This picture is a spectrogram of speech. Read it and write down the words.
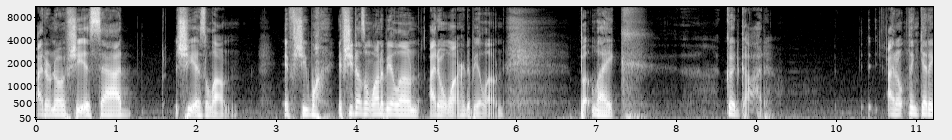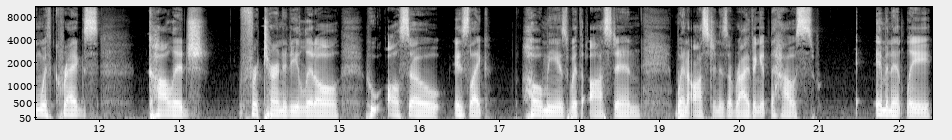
I don't know if she is sad. She is alone if she wa- if she doesn't want to be alone, I don't want her to be alone. But like good god. I don't think getting with Craig's college fraternity little who also is like homies with Austin when Austin is arriving at the house imminently.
